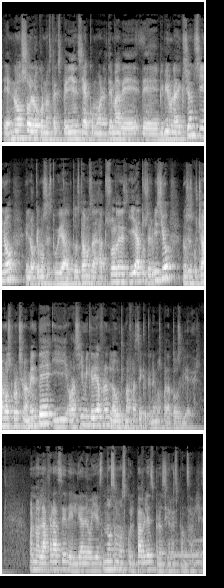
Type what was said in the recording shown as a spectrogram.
eh, no solo con nuestra experiencia como en el tema de, de, vivir una adicción, sino en lo que hemos estudiado. Entonces estamos a, a, tus órdenes y a tu servicio. Nos escuchamos próximamente y ahora sí, mi querida Fran, la última frase que tenemos para todos el día de hoy. Bueno, la frase del día de hoy es no somos culpables, pero sí responsables.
